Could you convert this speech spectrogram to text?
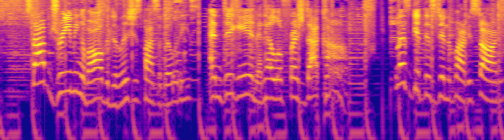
Stop dreaming of all the delicious possibilities and dig in at HelloFresh.com. Let's get this dinner party started.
